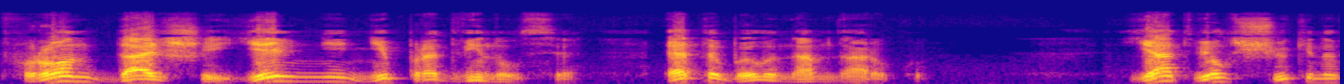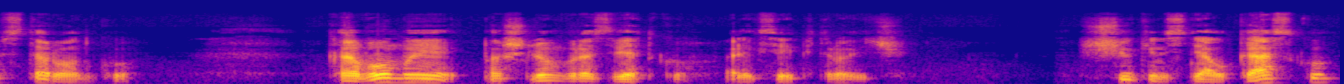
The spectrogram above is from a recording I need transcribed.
Фронт дальше Ельни не продвинулся. Это было нам на руку. Я отвел Щукина в сторонку. Кого мы пошлем в разведку, Алексей Петрович? Щукин снял каску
